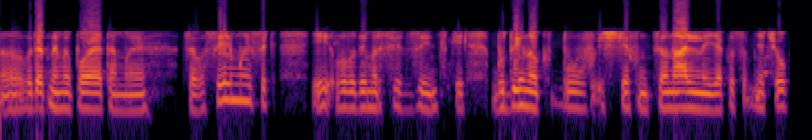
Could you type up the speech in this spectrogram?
е, видатними поетами. Це Василь Мисик і Володимир Свідзинський. Будинок був ще функціональний як особнячок,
